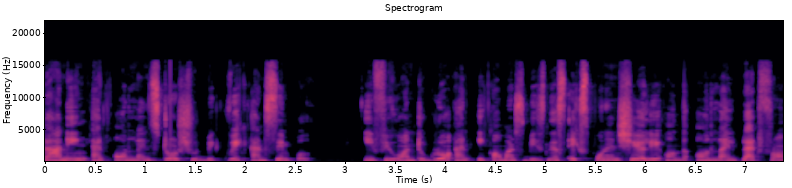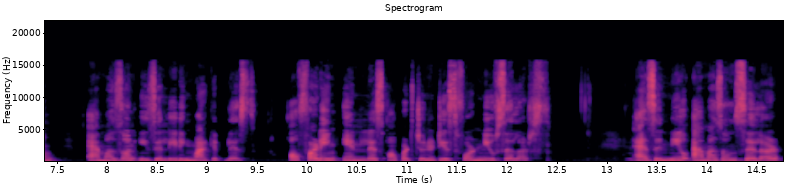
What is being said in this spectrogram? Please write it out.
Running an online store should be quick and simple. If you want to grow an e-commerce business exponentially on the online platform, Amazon is a leading marketplace, offering endless opportunities for new sellers. As a new Amazon seller,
